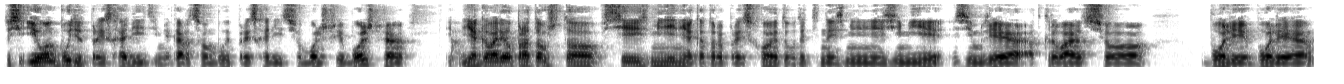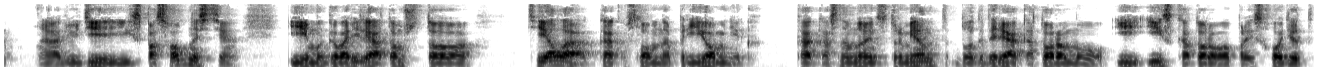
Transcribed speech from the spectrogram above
то есть и он будет происходить, и мне кажется, он будет происходить все больше и больше. Я говорил про то, что все изменения, которые происходят, вот эти на изменения Земли, Земле открывают все более и более а, людей и их способности. И мы говорили о том, что тело как условно приемник, как основной инструмент, благодаря которому и из которого происходит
